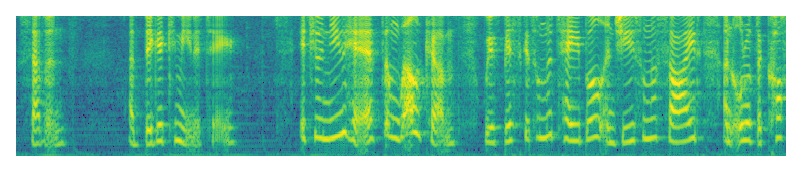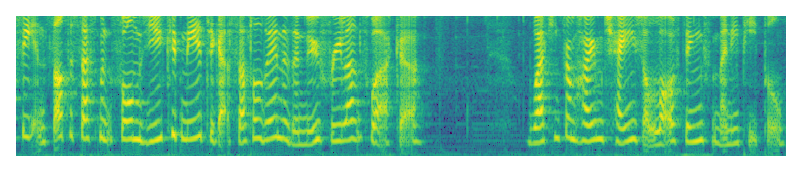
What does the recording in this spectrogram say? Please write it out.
7. A bigger community. If you're new here, then welcome! We have biscuits on the table and juice on the side, and all of the coffee and self assessment forms you could need to get settled in as a new freelance worker. Working from home changed a lot of things for many people.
